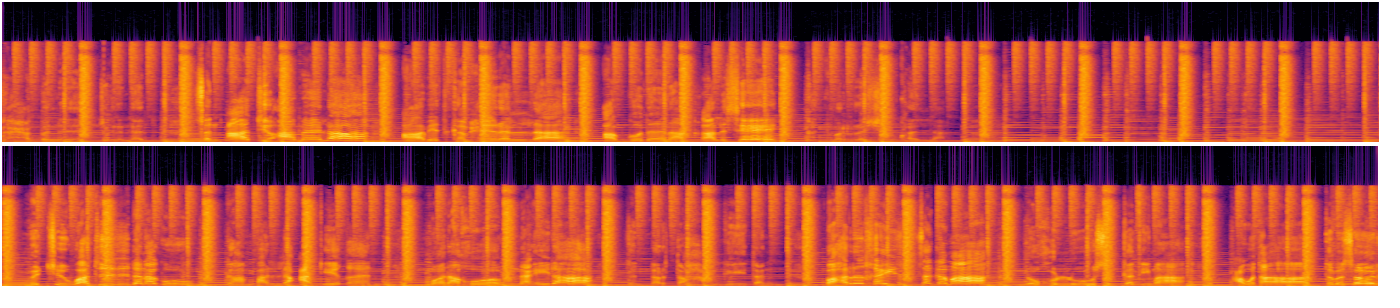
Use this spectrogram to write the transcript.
ዘሕብን ጅግንነት ጽንዓትዩ ኣመላ ኣቤት ከምሕረላ ኣብ ጎደና ቃልሴ ክትመረሽን ኮላ ምጭዋት ደናጉ ጋምባላ ዓጢቐን መናኾም ናኢዳ ዘነርታ ሓንጊጠን ባህሪ ኸይዝጸገማ ንኹሉ ስገጢማ ዓወታት ተበሰር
